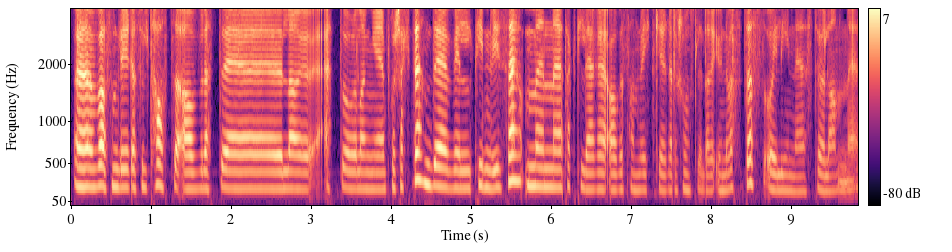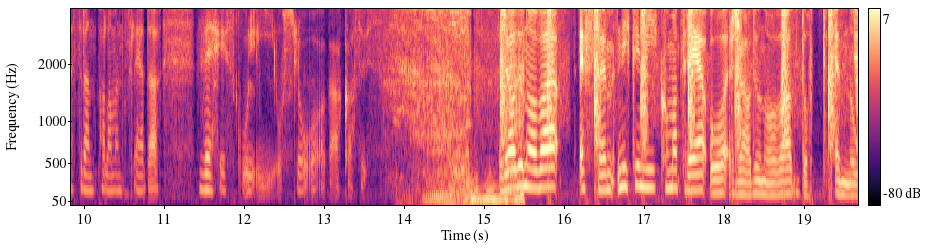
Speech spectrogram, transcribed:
Uh, hva som blir resultatet av dette ett år lange prosjektet, det vil tiden vise. Men uh, takk til dere, Are Sandvik, redaksjonsleder i Universitas, og Eline Støland, studentparlamentsleder ved Høgskolen i Oslo og Akershus. Radio Nova, FM 99,3 og radionova.no.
